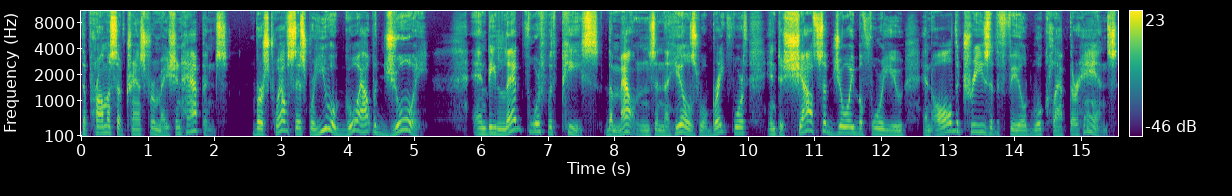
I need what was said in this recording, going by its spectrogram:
the promise of transformation happens. Verse 12 says, For you will go out with joy, and be led forth with peace. The mountains and the hills will break forth into shouts of joy before you, and all the trees of the field will clap their hands.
